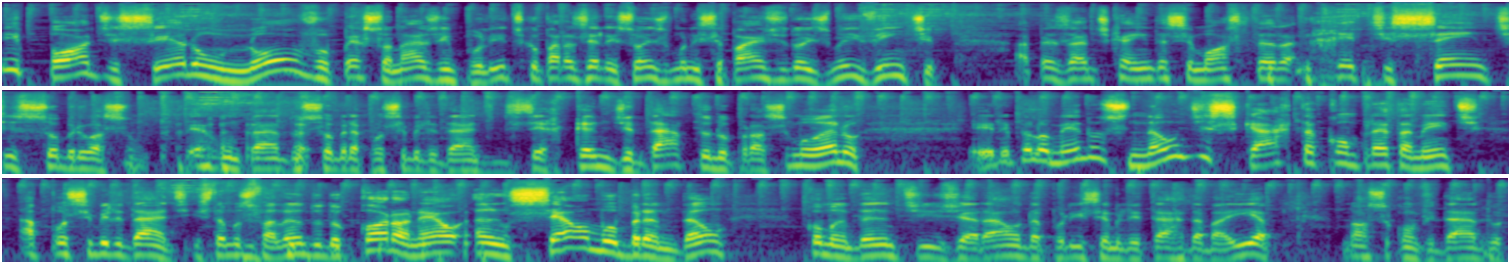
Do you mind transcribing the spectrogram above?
e pode ser um novo personagem político para as eleições municipais de 2020, apesar de que ainda se mostra reticente sobre o assunto. Perguntado sobre a possibilidade de ser candidato no próximo ano, ele pelo menos não descarta completamente a possibilidade. Estamos falando do Coronel Anselmo Brandão comandante-geral da Polícia Militar da Bahia, nosso convidado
